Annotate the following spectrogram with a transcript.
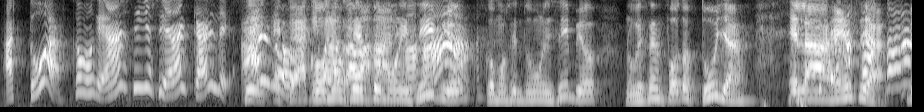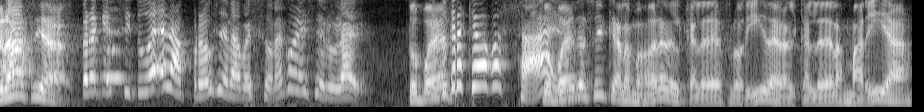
Actúa. Como que, ah, sí, yo soy el alcalde. Sí, Algo. estoy aquí para Como si en tu municipio, Ajá. como si en tu municipio no hubiesen fotos tuyas en la agencia. Gracias. Pero que si tú ves el approach de la persona con el celular, Tú ¿qué puedes, tú crees que va a pasar? tú puedes decir que a lo mejor el alcalde de Florida, el alcalde de las Marías,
